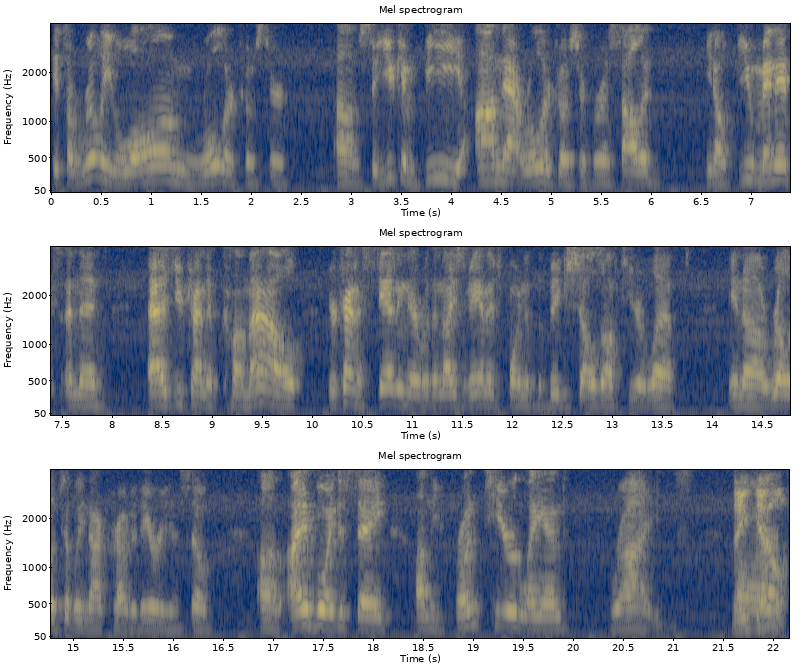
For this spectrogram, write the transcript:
it's a really long roller coaster. Um, so you can be on that roller coaster for a solid, you know, few minutes, and then as you kind of come out, you're kind of standing there with a nice vantage point of the big shells off to your left in a relatively not crowded area. So um, I am going to say on the Frontierland rides. There you go.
